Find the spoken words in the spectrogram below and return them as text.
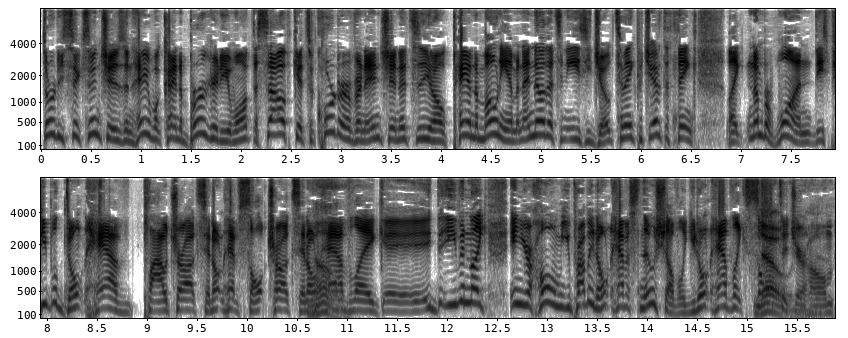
36 inches, and hey, what kind of burger do you want? The South gets a quarter of an inch, and it's, you know, pandemonium. And I know that's an easy joke to make, but you have to think, like, number one, these people don't have plow trucks, they don't have salt trucks, they don't No. have, like, uh, even like in your home, you probably don't have a snow shovel, you don't have, like, salt No, at your no. home.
